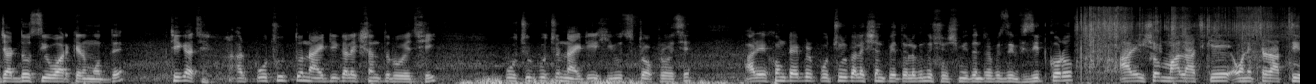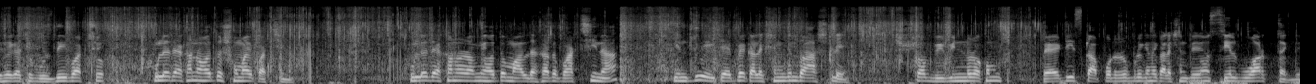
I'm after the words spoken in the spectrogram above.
জারদোসি ওয়ার্কের মধ্যে। ঠিক আছে? আর প্রচুর তো নাইটির কালেকশন তো রয়েছেই। প্রচুর প্রচুর নাইটির হিউজ স্টক রয়েছে। আর এরকম টাইপের প্রচুর কালেকশন পেতে হলে কিন্তু সুস্মিতা এন্টারপ্রাইজে ভিজিট করো। আর এইসব মাল আজকে অনেকটা রাত্রি হয়ে গেছে, বুঝতেই পারছ। খুলে দেখানো হয়তো সময় পাচ্ছি না। খুলে দেখানোর আমি হয়তো মাল দেখাতে পারছি না। কিন্তু এই টাইপের কালেকশন কিন্তু আসলে সব বিভিন্ন রকম ভ্যারাইটিস কাপড়ের উপরে কিন্তু কালেকশন পেয়ে যেমন সেলফ ওয়ার্ক থাকবে।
